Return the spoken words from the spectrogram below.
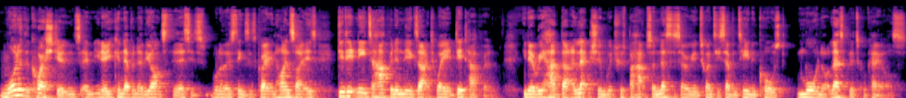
One of the questions, and you know, you can never know the answer to this, it's one of those things that's great in hindsight, is did it need to happen in the exact way it did happen? You know, we had that election, which was perhaps unnecessary in 2017 and caused more, not less political chaos.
